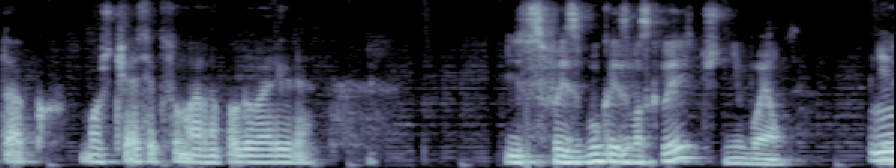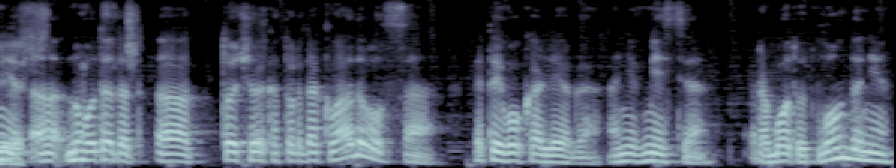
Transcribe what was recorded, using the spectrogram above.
так, может, часик суммарно поговорили. Из Фейсбука из Москвы? Чуть не понял. Не, нет, а, ну вот этот, а, тот человек, который докладывался, это его коллега. Они вместе работают в Лондоне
